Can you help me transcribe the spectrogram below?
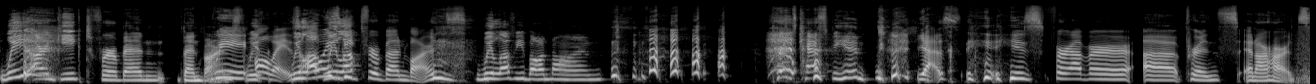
We are geeked for Ben Ben Barnes. we, always, we love always we love geeked for Ben Barnes. we love you, Bon Bon. Prince Caspian. yes, he's forever uh, Prince in our hearts.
